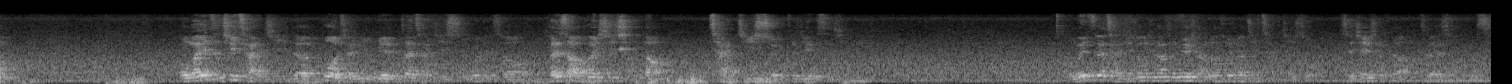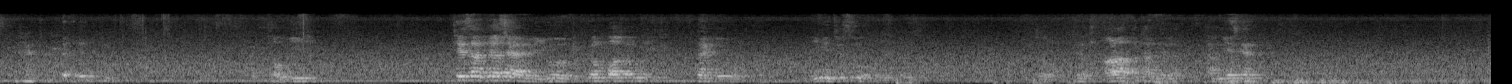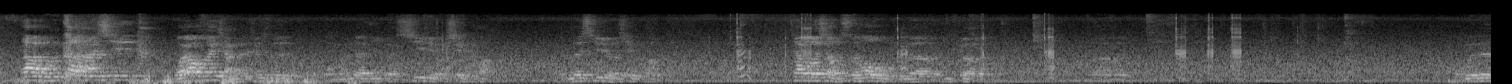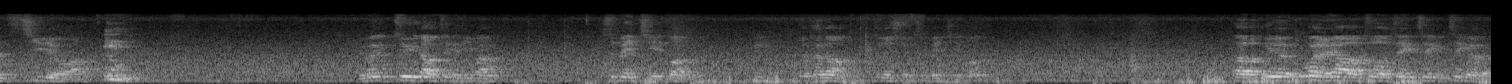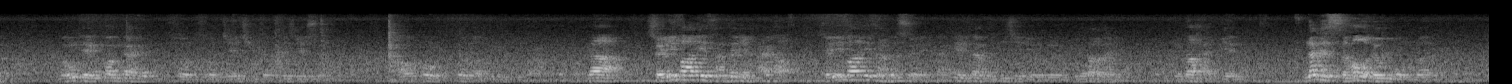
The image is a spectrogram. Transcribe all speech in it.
我们一直去采集的过程里面，在采集食物的时候，很少会去想到采集水这件事情。我们一直在采集东西，但是没有想到说要去采集水，谁先想到这是什么意思？统一，天上掉下来的礼物用包装纸卖给我明明就是我们的东西。就好了，不谈这个，谈别的。那我们大南溪，我要分享的就是我们的一个溪流现况，我们的溪流现况。在我小时候，我们的一个呃，我们的溪流啊，有没有注意到这个地方是被截断的？有看到这个水是被截断的。呃，为了为了要做这这这个农田灌溉所所截取的这些水，然后过过到这个地方。那水力发电厂这里还好，水力发电厂的水还可以这样子一起流流流到哪里？流到海边。那个时候的我们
